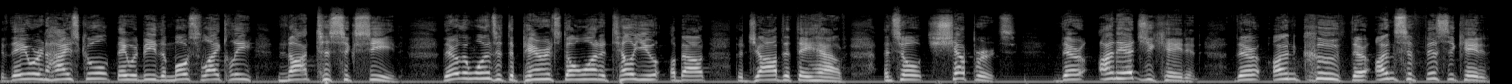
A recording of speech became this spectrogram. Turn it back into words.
If they were in high school, they would be the most likely not to succeed. They're the ones that the parents don't want to tell you about the job that they have. And so, shepherds, they're uneducated, they're uncouth, they're unsophisticated,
